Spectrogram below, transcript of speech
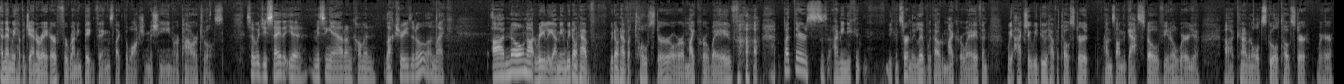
and then we have a generator for running big things like the washing machine or power tools. So would you say that you're missing out on common luxuries at all? On like, Uh, no, not really. I mean, we don't have we don't have a toaster or a microwave, but there's. I mean, you can you can certainly live without a microwave, and we actually we do have a toaster. It runs on the gas stove, you know, where you uh, kind of an old school toaster where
